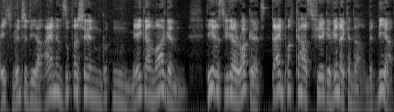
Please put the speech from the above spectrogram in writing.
Ich wünsche dir einen superschönen guten Mega Morgen. Hier ist wieder Rocket, dein Podcast für Gewinnerkinder mit mir,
